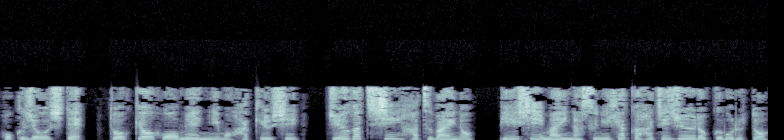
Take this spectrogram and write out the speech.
北上して東京方面にも波及し、10月新発売の PC-286V、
